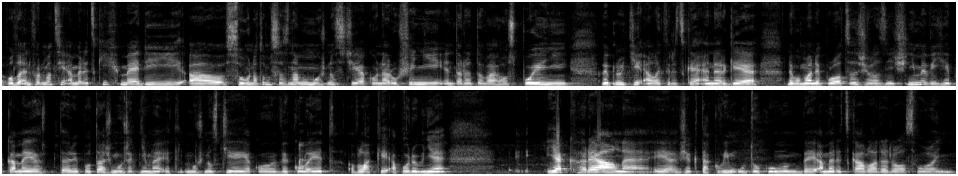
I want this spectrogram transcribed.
Podle informací amerických médií eh, jsou na tom seznamu možnosti jako narušení internetového spojení, vypnutí elektrické energie nebo manipulace s železničními výhybkami, tedy potažmu řekněme i možnosti jako vykolejit vlaky a podobně. Jak reálné je, že k takovým útokům by americká vláda dala svolení?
